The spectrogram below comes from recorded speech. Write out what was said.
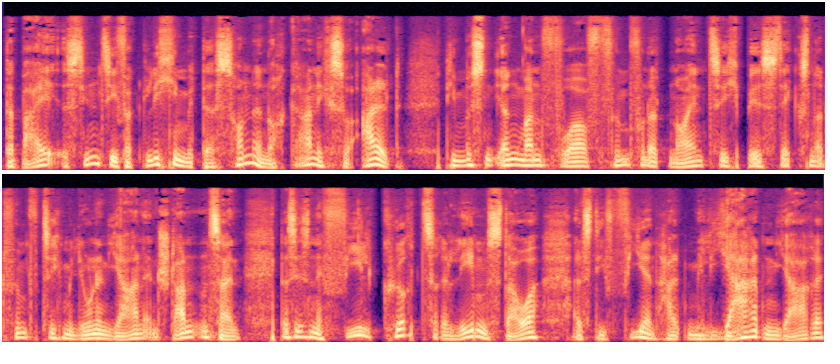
Dabei sind sie verglichen mit der Sonne noch gar nicht so alt. Die müssen irgendwann vor 590 bis 650 Millionen Jahren entstanden sein. Das ist eine viel kürzere Lebensdauer als die viereinhalb Milliarden Jahre,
